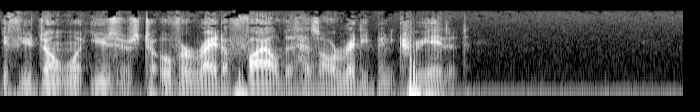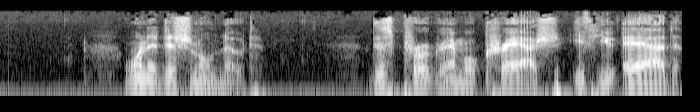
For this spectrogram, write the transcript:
if you don't want users to overwrite a file that has already been created. One additional note. This program will crash if you add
